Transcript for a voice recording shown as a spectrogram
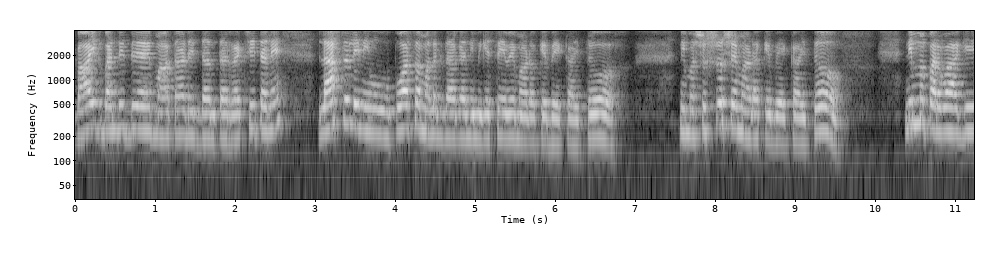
ಬಾಯಿಗೆ ಬಂದಿದ್ದೆ ಮಾತಾಡಿದ್ದಂಥ ರಕ್ಷಿತನೇ, ಲಾಸ್ಟಲ್ಲಿ ನೀವು ಉಪವಾಸ ಮಲಗಿದಾಗ ನಿಮಗೆ ಸೇವೆ ಮಾಡೋಕ್ಕೆ ಬೇಕಾಯಿತು. ನಿಮ್ಮ ಶುಶ್ರೂಷೆ ಮಾಡೋಕ್ಕೆ ಬೇಕಾಯಿತು. ನಿಮ್ಮ ಪರವಾಗಿ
